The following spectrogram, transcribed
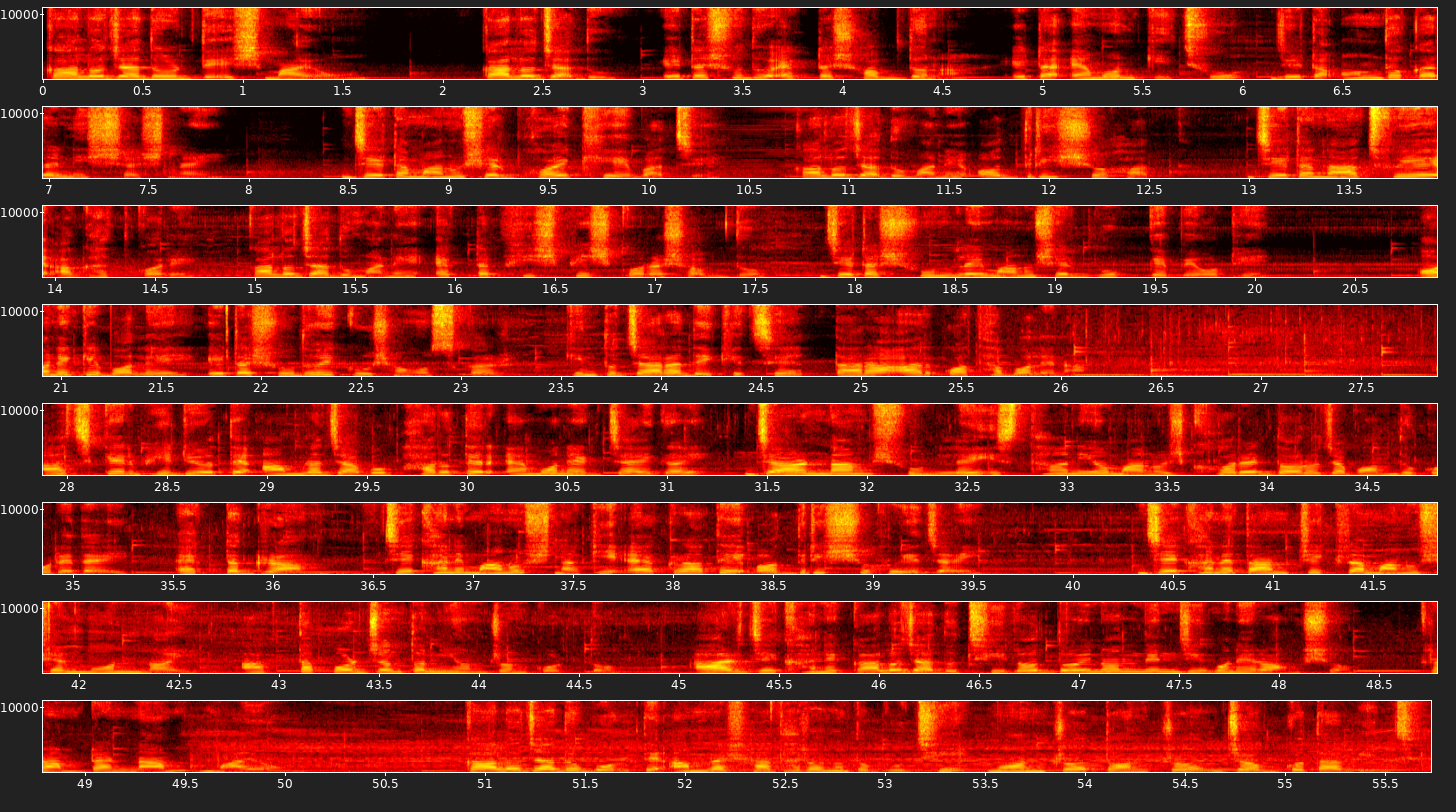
কালো জাদুর দেশ মায়ং। কালো জাদু, এটা শুধু একটা শব্দ না, এটা এমন কিছু যেটা অন্ধকারে নিঃশ্বাস নেয়, যেটা মানুষের ভয় খেয়ে বাঁচে। কালো জাদু মানে অদৃশ্য হাত, যেটা না ছুঁয়ে আঘাত করে। কালো জাদু মানে একটা ফিসফিস করা শব্দ, যেটা শুনলেই মানুষের বুক কেঁপে ওঠে। অনেকে বলে, এটা শুধুই কুসংস্কার, কিন্তু যারা দেখেছে, তারা আর কথা বলে না। আজকের ভিডিওতে আমরা যাব ভারতের এমন এক জায়গায় যার নাম শুনলে স্থানীয় মানুষ ঘরের দরজা বন্ধ করে দেয়। একটা গ্রাম, যেখানে মানুষ নাকি এক রাতে অদৃশ্য হয়ে যায়। যেখানে তান্ত্রিকরা মানুষের মন নয়, আত্মা পর্যন্ত নিয়ন্ত্রণ করত। আর যেখানে কালো জাদু ছিল দৈনন্দিন জীবনের অংশ, গ্রামটার নাম মায়ং। কালো জাদু বলতে আমরা সাধারণত বুঝি মন্ত্র, তন্ত্র যজ্ঞতা বীজ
